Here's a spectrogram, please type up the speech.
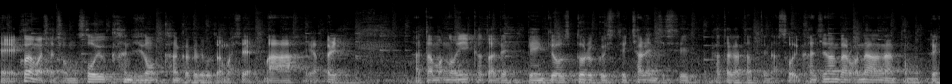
えー、小山社長もそういう感じの感覚でございましてまあやっぱり頭のいい方で勉強努力してチャレンジしている方々っていうのはそういう感じなんだろうななんて思って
